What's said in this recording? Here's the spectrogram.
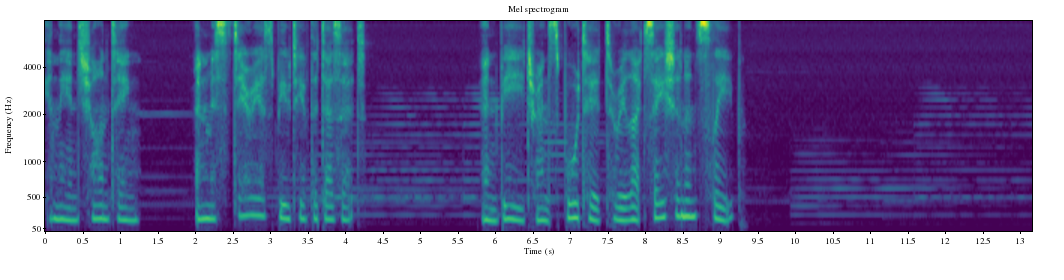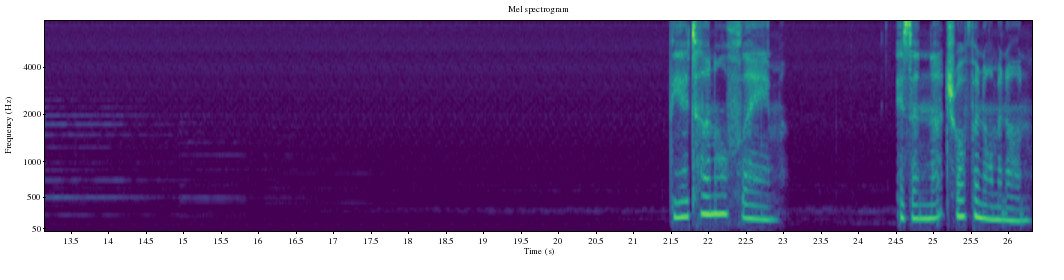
in the enchanting and mysterious beauty of the desert and be transported to relaxation and sleep. The eternal flame is a natural phenomenon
